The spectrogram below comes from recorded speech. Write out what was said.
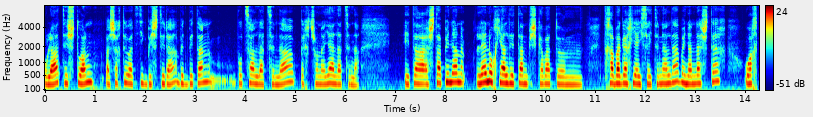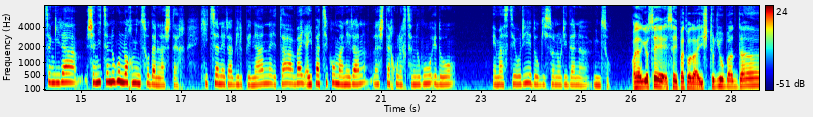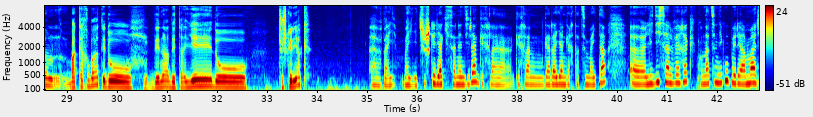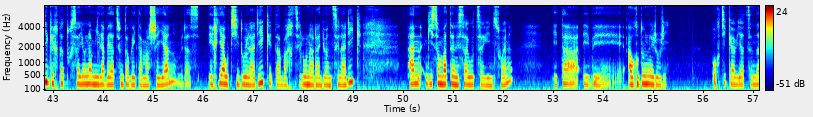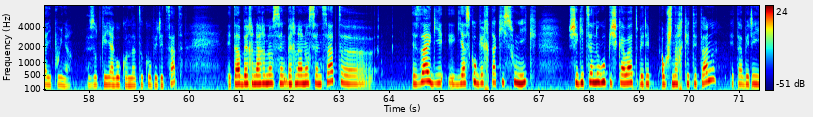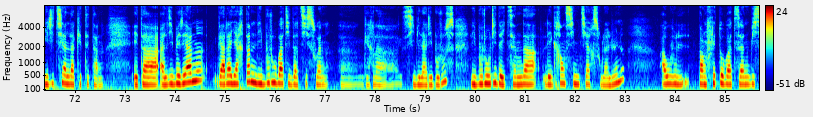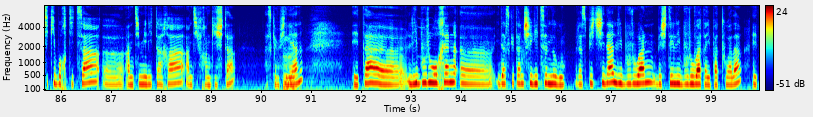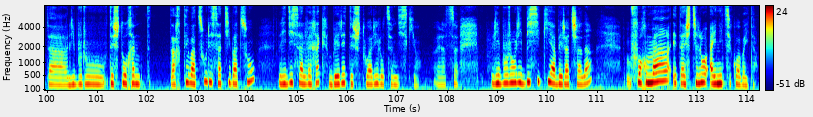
Ola, testuan, pasarte batetik bestera, betbetan, botza aldatzen da, pertsonaia aldatzen da. Eta astapenean, lehen hori aldeetan pixka bat um, trabagarria izaiten alda, baina laster, oartzen gira, senditzen dugu nor mintzo den laster. Hitzen erabilpenean, eta bai, aipatziko maneran, laster ulertzen dugu, edo emazte hori edo gizon hori den uh, mintzo. Hora, ze, ez aipatu da, historio bat da, bakar bat edo dena detaile edo txuskeriak? Uh, bai, bai, itxuskeriak izanen dira, gerla, gerlan garaian gertatzen baita. Uh, Lidi Salverrek kondatzen digu bere amari gertatu zaiona mila bedatzen hogeita maseian, beraz, erria utzi duelarik eta Barcelonara joan zelarik, han gizon baten ezagutza egin zuen, eta ebe aurdun erori hortik abiatzen da ipuina. Ez dut gehiago kondatuko beretzat. Eta Bernarno, zen, Bernarno zentzat, uh, ez da egiazko gertakizunik, segitzen dugu pixka bat bere hausnarketetan eta bere iritzi aldaketetan. Eta aldi berean, gara jartan liburu bat idatzi zuen, uh, gerla zibilari buruz. Liburu hori deitzen da Le Grand Cimetière sous la Lune, hau panfleto bat zen biziki bortitza, uh, antimilitarra, antifrankista, azken finean. Eta uh, liburu horren uh, idazketan segitzen dugu. Eraz bitxi da, liburuan beste liburu bat aipatua da. Eta liburu testu horren tarte batzu, zati batzu, Lidi Salverrek bere testuari lotzen dizkio. Eraz, liburu hori biziki aberatsa da forma eta estilo hainitzekoa baita.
